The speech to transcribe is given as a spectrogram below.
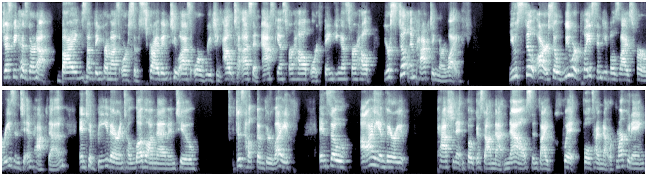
just because they're not buying something from us or subscribing to us or reaching out to us and asking us for help or thanking us for help, you're still impacting their life. You still are. So we were placed in people's lives for a reason to impact them and to be there and to love on them and to just help them through life. And so I am very passionate and focused on that now since I quit full time network marketing.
